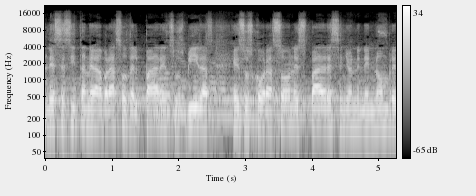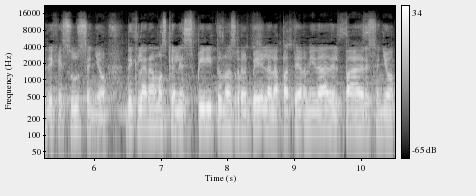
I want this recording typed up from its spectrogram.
necesitan el abrazo del Padre en sus vidas, en sus corazones, Padre, Señor, en el nombre de Jesús, Señor. Declaramos que el Espíritu nos revela la paternidad del Padre, Señor.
